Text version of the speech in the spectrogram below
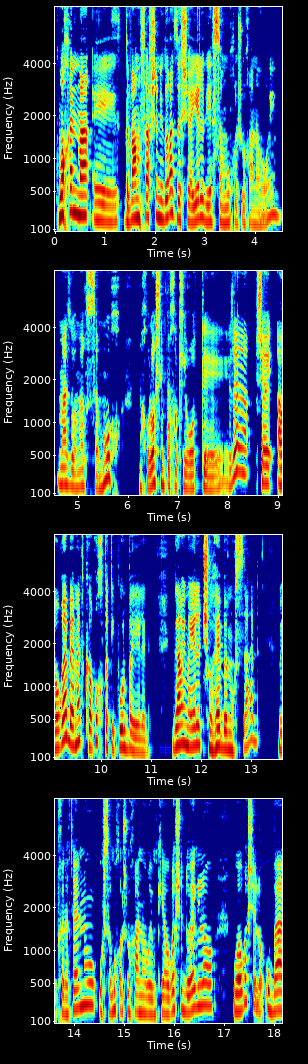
כמו כן, מה, אה, דבר נוסף שנדרש זה שהילד יהיה סמוך על שולחן ההורים. מה זה אומר סמוך? אנחנו לא עושים פה חקירות, אה, זה שההורה באמת כרוך בטיפול בילד. גם אם הילד שוהה במוסד, מבחינתנו הוא סמוך על שולחן ההורים, כי ההורה שדואג לו הוא ההורה שלו, הוא בא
